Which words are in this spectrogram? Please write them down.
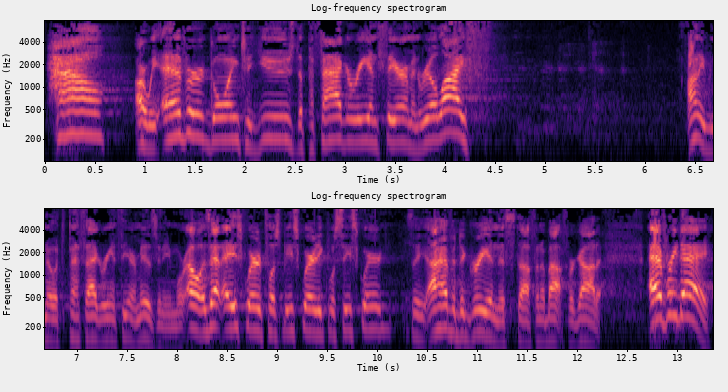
how are we ever going to use the Pythagorean theorem in real life? I don't even know what the Pythagorean theorem is anymore. Oh, is that a squared plus b squared equals c squared? See, I have a degree in this stuff and about forgot it. Every day.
